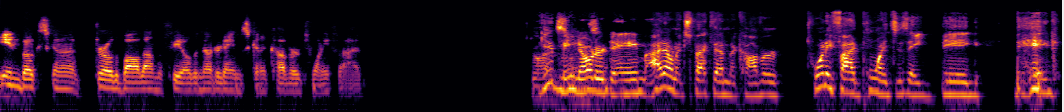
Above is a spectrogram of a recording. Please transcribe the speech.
Ian Book's gonna throw the ball down the field, and Notre Dame's gonna cover twenty five. Go ahead, Give me Slims. Notre Dame. I don't expect them to cover. 25 points is a big, big,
